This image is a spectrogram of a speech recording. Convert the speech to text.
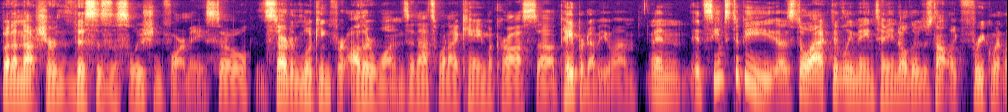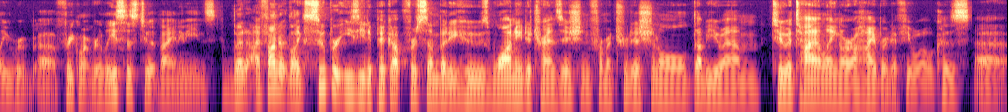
but I'm not sure this is the solution for me. So started looking for other ones, and that's when I came across uh, Paper WM, and it seems to be uh, still actively maintained, although there's not like frequently re- uh, frequent releases to it by any means. But I found it like super easy to pick up for somebody who's wanting to transition from a traditional WM to a tiling or a hybrid, if you will, because uh,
